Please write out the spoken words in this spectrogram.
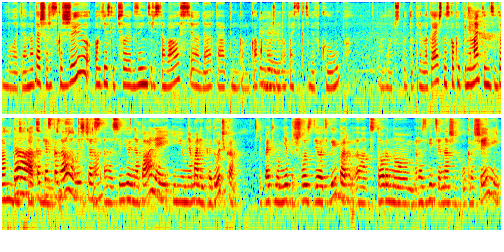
Вот, а Наташа, расскажи, если человек заинтересовался, да, таппингом, как угу. можно попасть к тебе в клуб? Вот, что ты предлагаешь? Насколько я понимаю, ты индивидуально Да, как я сказала, мы сейчас да? Э, с семьей на Бали, и у меня маленькая дочка, поэтому мне пришлось сделать выбор в сторону развития наших украшений,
